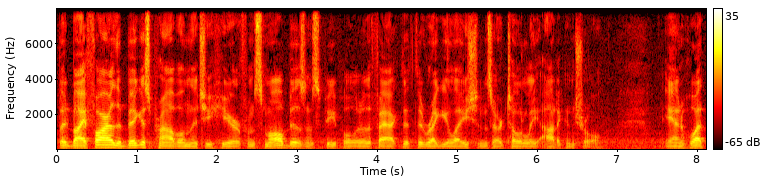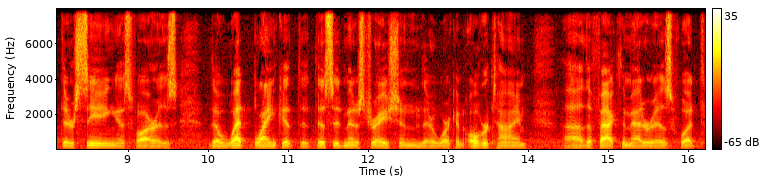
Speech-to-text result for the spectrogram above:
But by far the biggest problem that you hear from small business people are the fact that the regulations are totally out of control. And what they're seeing as far as the wet blanket that this administration, they're working overtime. Uh, the fact of the matter is what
